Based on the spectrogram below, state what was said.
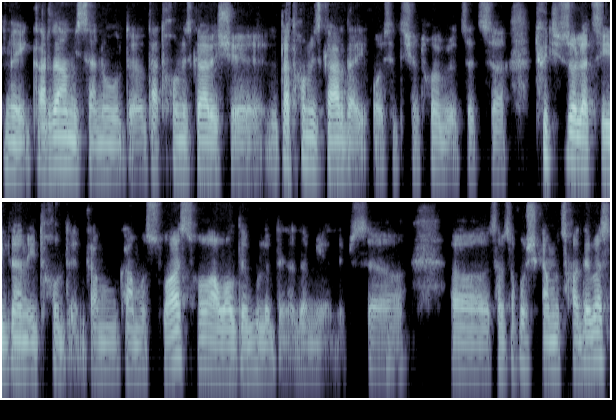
მე გარდა ამისა, ნუ დათხოვნის garaშე, დათხოვნის გარდა იყო ესეთი შემთხვევები, როდესაც თვითიზოლაციიდან ითხოვდნენ გამოსვლას, ხო, ავალდებულებდნენ ადამიანებს სამსახურში გამოცხადებას,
